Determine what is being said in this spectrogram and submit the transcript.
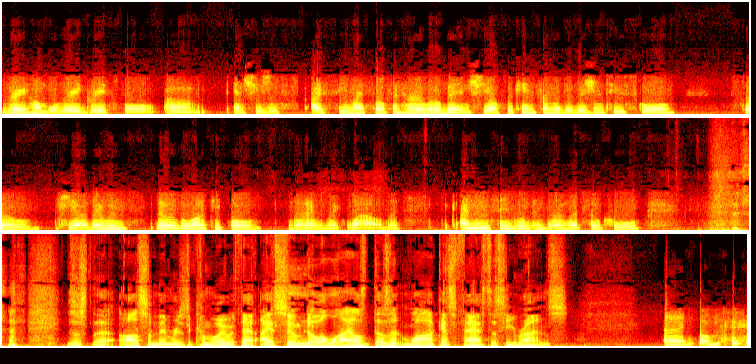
very humble, very graceful. Um, and she's just, I see myself in her a little bit. And she also came from a Division two school, so yeah, there was there was a lot of people that I was like, wow, that's like I'm in the same room as them. That's so cool. Just the awesome memories to come away with that. I assume Noah Lyles doesn't walk as fast as he runs. Uh, no.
